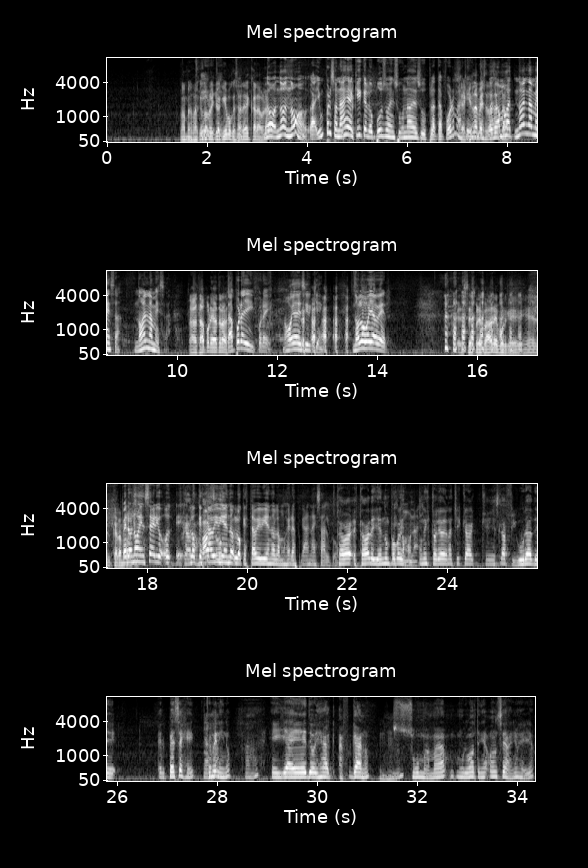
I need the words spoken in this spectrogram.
No, menos mal que no lo he hecho aquí porque sale descalabrado. No, no, no. Hay un personaje aquí que lo puso en su, una de sus plataformas. Sí, aquí que en la mesa, después ¿está vamos a- sentado? no en la mesa, no en la mesa. Ah, está por ahí atrás. Está por ahí, por ahí. No voy a decir quién. No lo voy a ver. Eh, Se prepare porque el carambazo. Pero no, en serio, eh, lo que está viviendo, lo que está viviendo la mujer afgana es algo. Estaba, estaba leyendo un poco una historia de una chica que es la figura de el PSG Ajá. femenino. Ajá. Ella es de origen af- afgano. Su mamá murió cuando tenía 11 años ella.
